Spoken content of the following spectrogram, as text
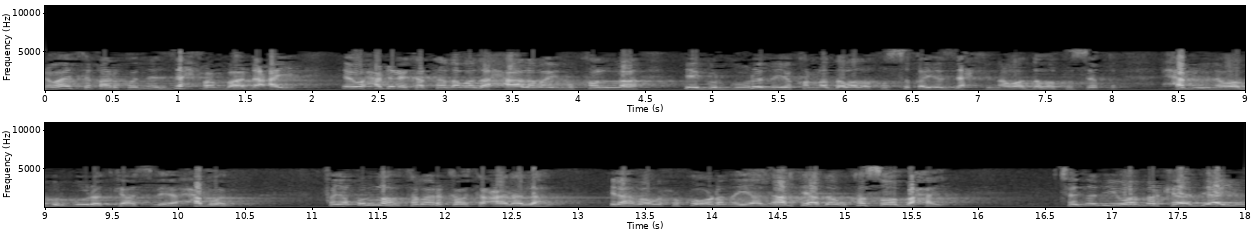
riwaayaadka qaarkoodna zaxfan baa dhacay. Ee waxaa dhici karta labada xaalaba inuu kolla dee gurguuranayo kolna dabada ku siqayo zaxfina waa daba ku siq xabwina waa gurguuradkaas le xabwan. Fayaqul lahu tabaaraka watacaala lah ilah baa wuxuu ku odhanayaa naartii hadda uu ka soo baxay jannadii waa markaa de ayuu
